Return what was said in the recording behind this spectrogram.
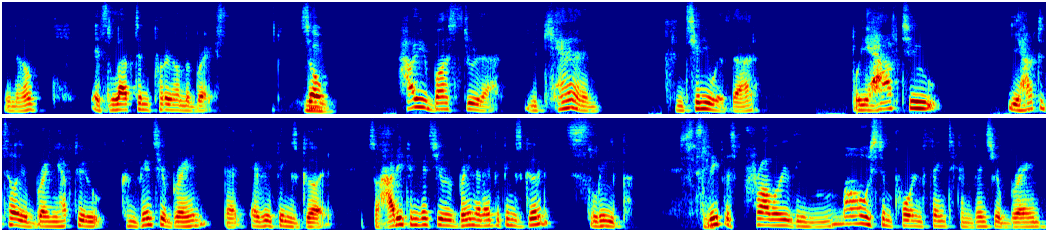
You know, it's leptin putting on the brakes. So, Mm. how do you bust through that? You can continue with that, but you have to you have to tell your brain, you have to convince your brain that everything's good. So, how do you convince your brain that everything's good? Sleep. Sleep is probably the most important thing to convince your brain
